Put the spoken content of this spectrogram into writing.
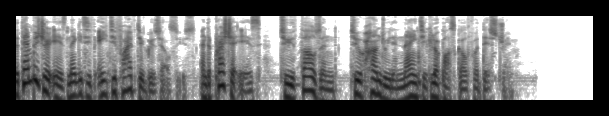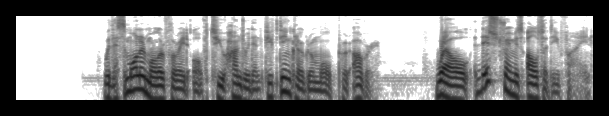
The temperature is negative 85 degrees Celsius and the pressure is 2290 kilopascal for this stream. With a smaller molar flow rate of 215 kg mole per hour. Well, this stream is also defined.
